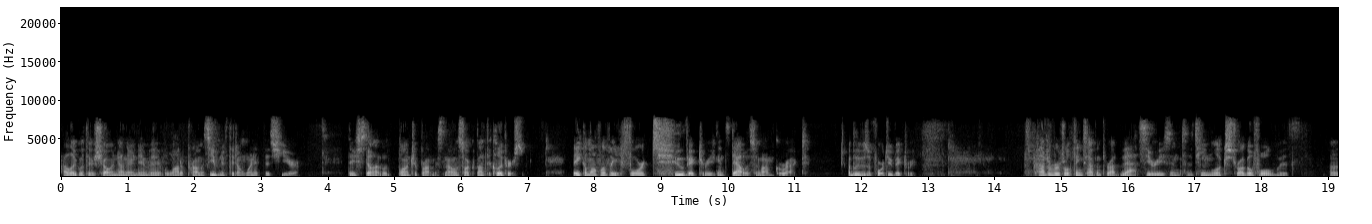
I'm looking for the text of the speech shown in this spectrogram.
I like what they're showing down there in Denver. They have a lot of promise, even if they don't win it this year. They still have a bunch of promise. Now let's talk about the Clippers. They come off of a 4 2 victory against Dallas, if I'm correct. I believe it was a 4 2 victory. Some controversial things happened throughout that series, and the team looked struggleful with uh,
